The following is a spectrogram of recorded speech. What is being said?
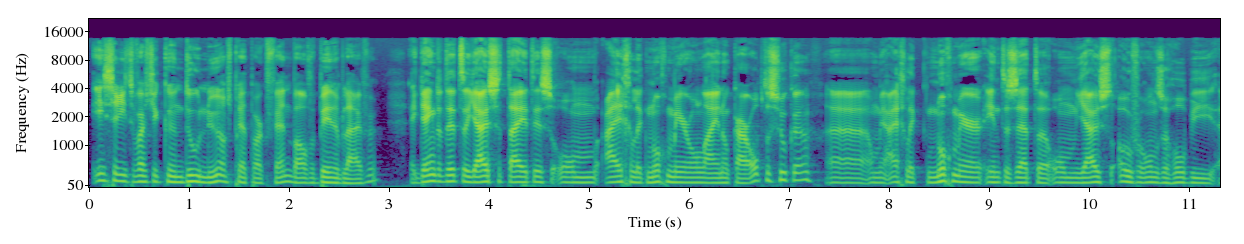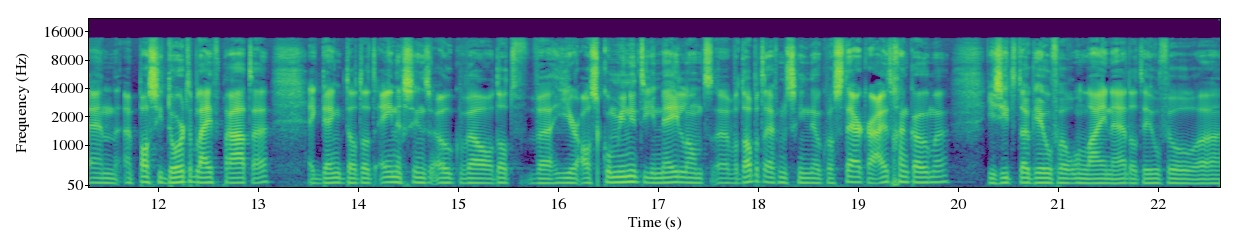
is er iets wat je kunt doen nu als pretparkfan, behalve binnen blijven? Ik denk dat dit de juiste tijd is om eigenlijk nog meer online elkaar op te zoeken. Eh, om je eigenlijk nog meer in te zetten om juist over onze hobby en passie door te blijven praten. Ik denk dat dat enigszins ook wel dat we hier als community in Nederland eh, wat dat betreft misschien ook wel sterker uit gaan komen. Je ziet het ook heel veel online, hè, dat heel veel eh,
